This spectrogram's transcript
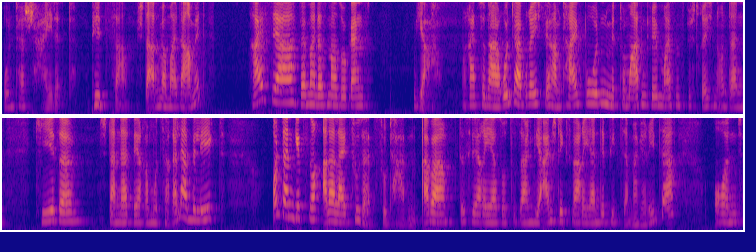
unterscheidet. Pizza. Starten wir mal damit. Heißt ja, wenn man das mal so ganz, ja, rational runterbricht, wir haben Teigboden mit Tomatencreme meistens bestrichen und dann Käse, Standard wäre Mozzarella belegt. Und dann gibt es noch allerlei Zusatzzutaten. Aber das wäre ja sozusagen die Einstiegsvariante Pizza Margherita. Und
